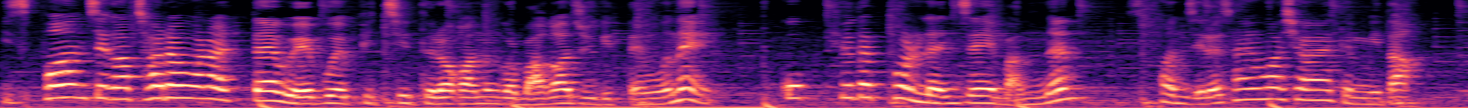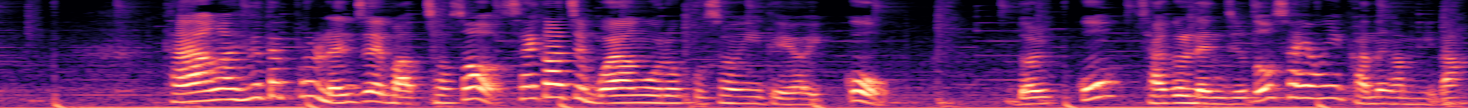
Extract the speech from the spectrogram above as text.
이 스펀지가 촬영을 할 때 외부에 빛이 들어가는 걸 막아주기 때문에 꼭 휴대폰 렌즈에 맞는 스펀지를 사용하셔야 됩니다. 다양한 휴대폰 렌즈에 맞춰서 세 가지 모양으로 구성이 되어 있고 넓고 작은 렌즈도 사용이 가능합니다.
